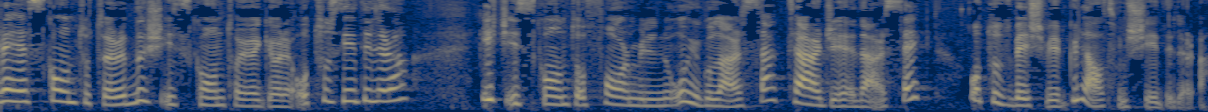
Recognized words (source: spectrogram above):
reskont tutarı dış iskontoya göre 37 lira, iç iskonto formülünü uygularsak, tercih edersek 35,67 lira.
